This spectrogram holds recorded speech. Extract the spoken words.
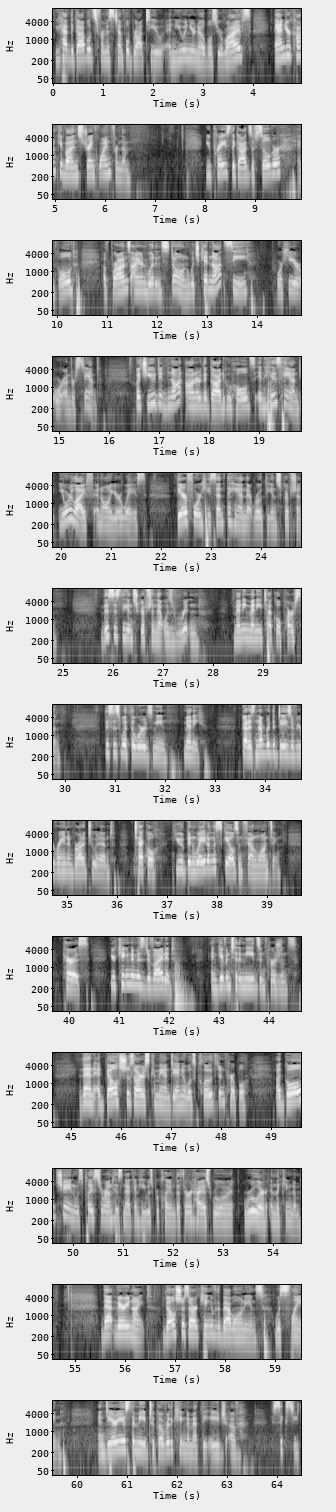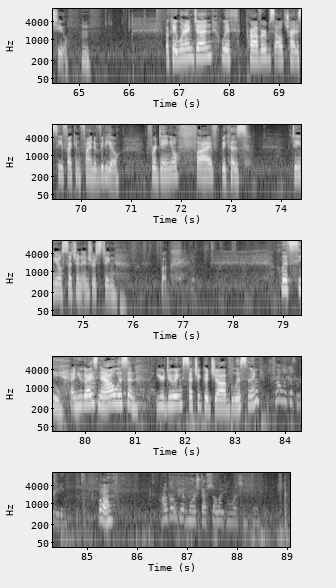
You had the goblets from his temple brought to you, and you and your nobles, your wives, and your concubines drank wine from them. You praise the gods of silver and gold, of bronze, iron, wood, and stone, which cannot see or hear or understand. But you did not honor the God who holds in his hand your life and all your ways. Therefore, he sent the hand that wrote the inscription. This is the inscription that was written Mene, many tekel parsin. This is what the words mean Mene. God has numbered the days of your reign and brought it to an end. Tekel, you have been weighed on the scales and found wanting. Peres, your kingdom is divided and given to the Medes and Persians. Then, at Belshazzar's command, Daniel was clothed in purple. A gold chain was placed around his neck, and he was proclaimed the third highest ruler, ruler in the kingdom. That very night, Belshazzar, king of the Babylonians, was slain, and Darius the Mede took over the kingdom at the age of 62. Hmm. Okay, when I'm done with Proverbs, I'll try to see if I can find a video for Daniel 5 because Daniel's such an interesting book. Let's see. And you guys now listen. You're doing such a good job listening. It's probably because we're eating. Well, I'll go get more stuff so we can listen to.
